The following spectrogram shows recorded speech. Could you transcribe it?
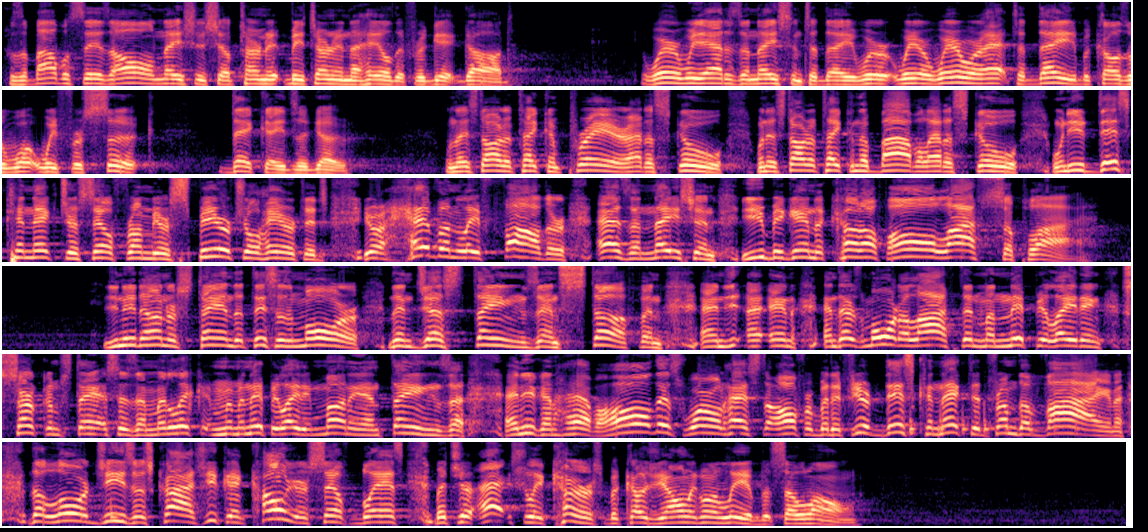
Because the Bible says all nations shall turn it, be turned into hell that forget God. Where are we at as a nation today? We're, we are where we're at today because of what we forsook decades ago. When they started taking prayer out of school, when they started taking the Bible out of school, when you disconnect yourself from your spiritual heritage, your heavenly Father as a nation, you begin to cut off all life supply. You need to understand that this is more than just things and stuff, and, and, and, and there's more to life than manipulating circumstances and manipulating money and things. And you can have all this world has to offer, but if you're disconnected from the vine, the Lord Jesus Christ, you can call yourself blessed, but you're actually cursed because you're only going to live but so long.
